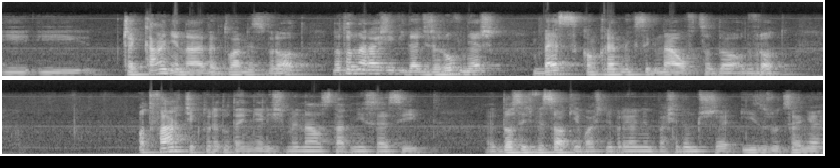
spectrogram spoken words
i, i czekanie na ewentualny zwrot, no to na razie widać, że również bez konkretnych sygnałów co do odwrotu. Otwarcie, które tutaj mieliśmy na ostatniej sesji, dosyć wysokie właśnie w rejonie 273 i zrzucenie e,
